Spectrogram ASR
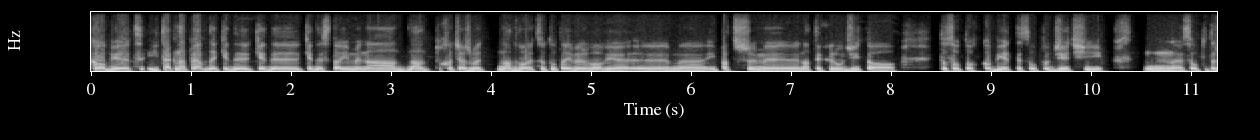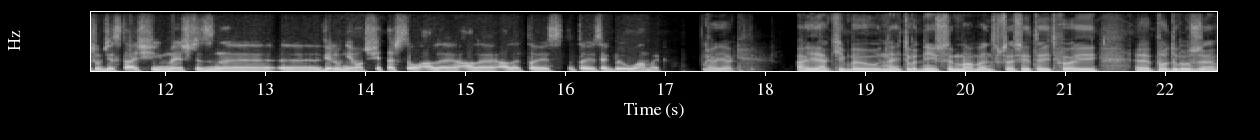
kobiet i tak naprawdę, kiedy, kiedy, kiedy stoimy na, na, chociażby na dworcu tutaj w Lwowie i patrzymy na tych ludzi, to, to są to kobiety, są to dzieci, są to też ludzie starsi, mężczyzn y, wielu nie ma, oczywiście też są, ale, ale, ale to, jest, to jest jakby ułamek. A, jak, a jaki był najtrudniejszy moment w czasie tej twojej e, podróży?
